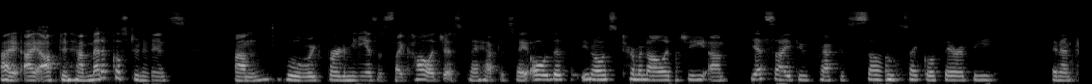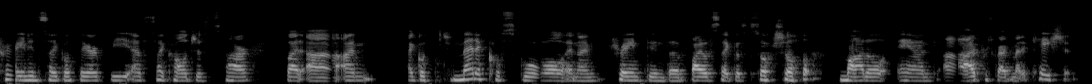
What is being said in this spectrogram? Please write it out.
I, I often have medical students um, who will refer to me as a psychologist, and I have to say, "Oh, this, you know, it's terminology. Um, yes, I do practice some psychotherapy, and I'm trained in psychotherapy as psychologists are, but uh, I'm I go to medical school and I'm trained in the biopsychosocial model, and uh, I prescribe medications.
